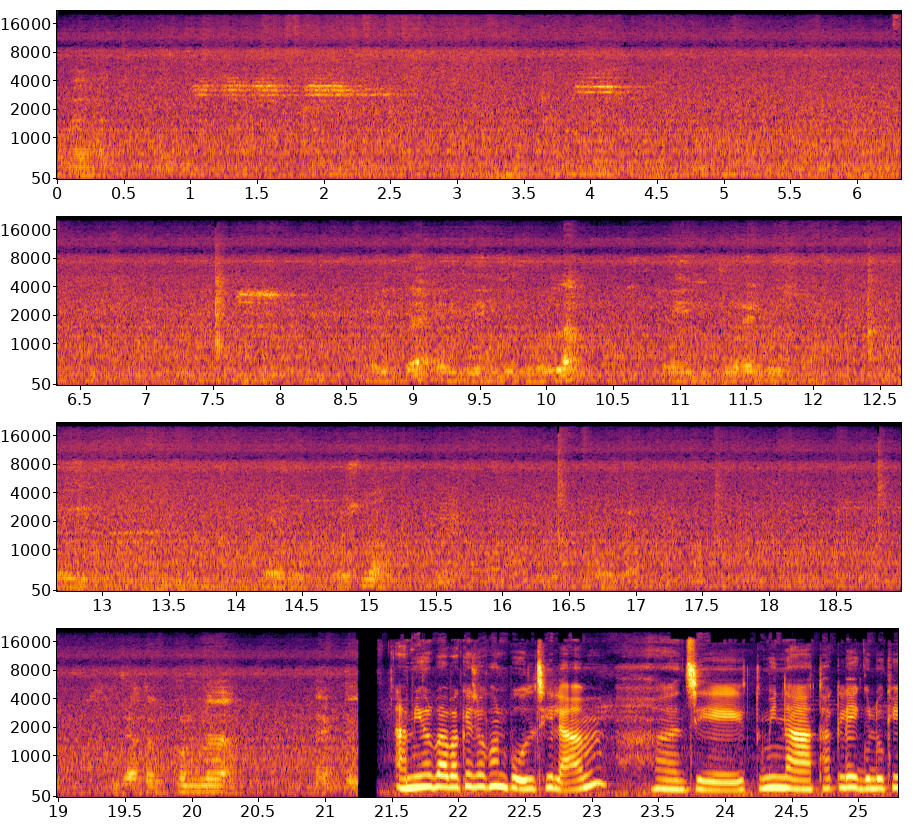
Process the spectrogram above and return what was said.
ওনার হাত এইটা এই রেঞ্জে ধরলাম এই জোরে পেশা এই এই প্রশ্ন আমি ওর বাবাকে যখন বলছিলাম যে তুমি না থাকলে এগুলো কি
